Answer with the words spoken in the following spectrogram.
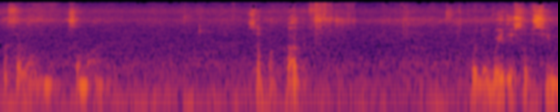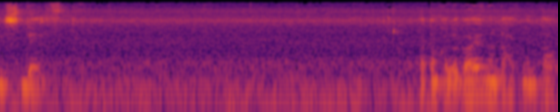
kasalanan kasamaan. Sapagkat, for the wages of sin is death. At ang kalagayan ng lahat ng tao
